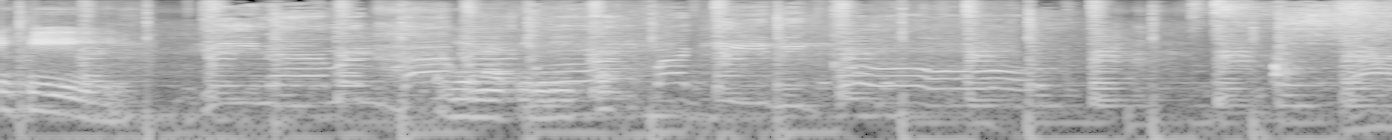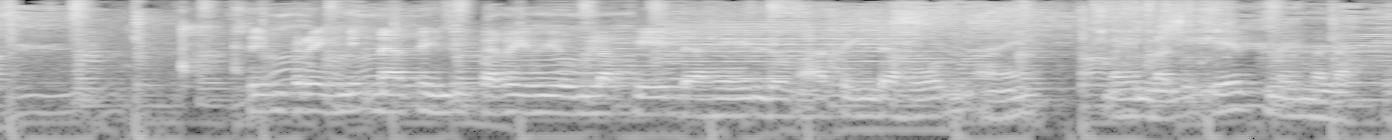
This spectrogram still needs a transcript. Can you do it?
Hehe. Lagyan natin dito. Siyempre, hindi natin hindi pareho yung laki dahil yung ating dahon ay may maliit, may malaki.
